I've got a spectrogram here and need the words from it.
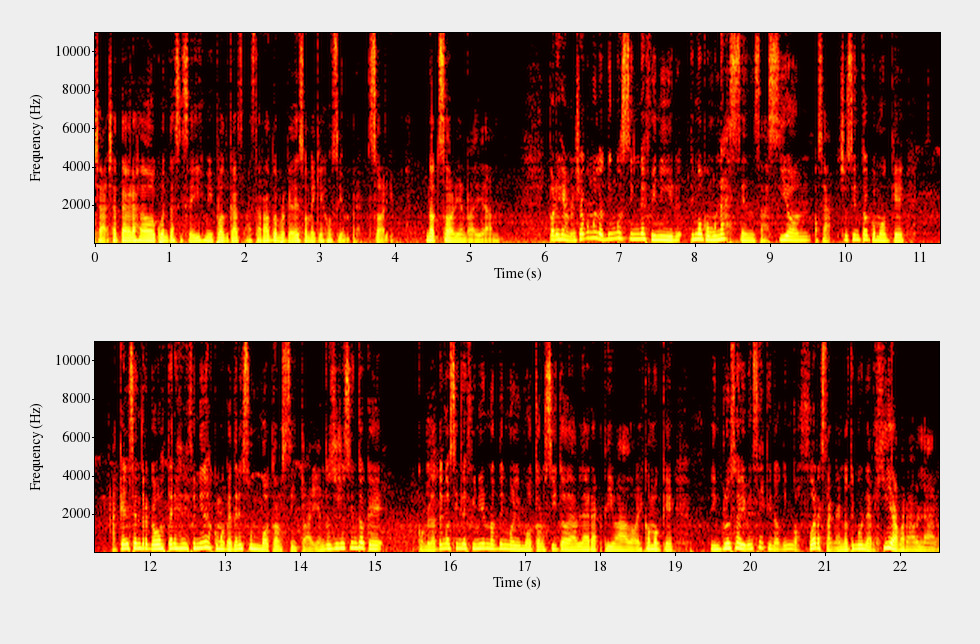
Ya, ya te habrás dado cuenta si seguís mi podcast hace rato porque de eso me quejo siempre. Sorry. Not sorry en realidad. Por ejemplo, yo como lo tengo sin definir, tengo como una sensación, o sea, yo siento como que aquel centro que vos tenés definido es como que tenés un motorcito ahí. Entonces yo siento que como lo tengo sin definir no tengo el motorcito de hablar activado. Es como que incluso hay veces que no tengo fuerza, no tengo energía para hablar.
